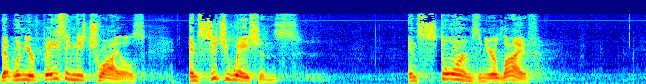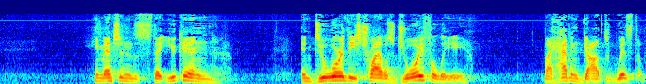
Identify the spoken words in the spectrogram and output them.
that when you're facing these trials and situations and storms in your life, he mentions that you can endure these trials joyfully by having God's wisdom.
